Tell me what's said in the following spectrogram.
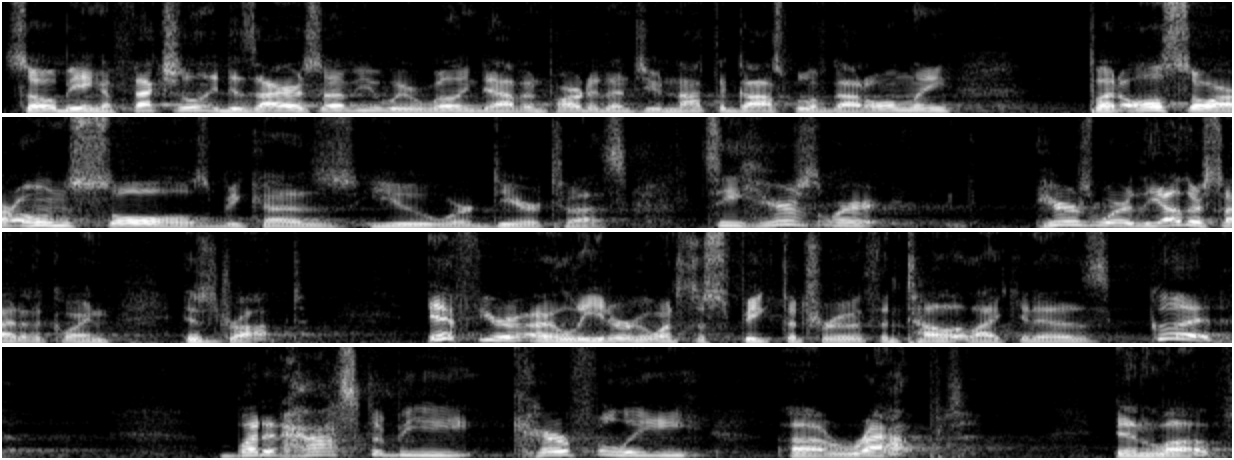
So, being affectionately desirous of you, we were willing to have imparted unto you not the gospel of God only, but also our own souls, because you were dear to us. See, here's where, here's where the other side of the coin is dropped. If you're a leader who wants to speak the truth and tell it like it is, good. But it has to be carefully uh, wrapped in love.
